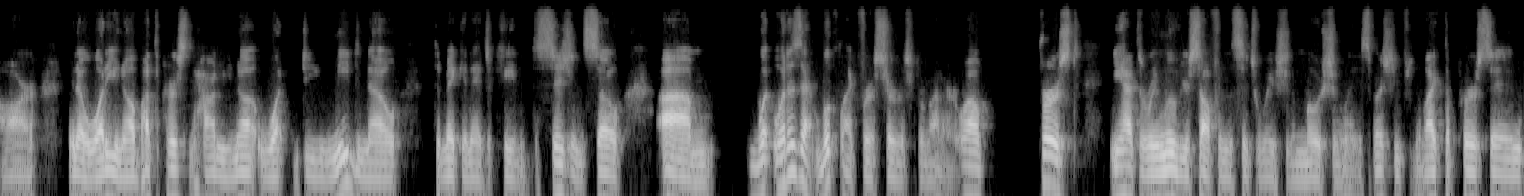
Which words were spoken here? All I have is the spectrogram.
are you know what do you know about the person? How do you know? What do you need to know to make an educated decision? So, um, what what does that look like for a service provider? Well, first you have to remove yourself from the situation emotionally, especially if you like the person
